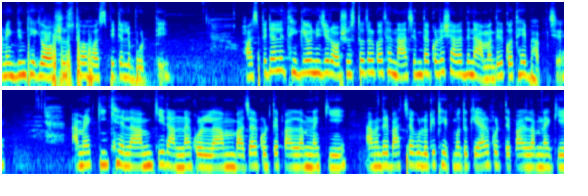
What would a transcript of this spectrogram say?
অনেক দিন থেকে অসুস্থ, হসপিটালে ভর্তি। হসপিটালে থেকেও নিজের অসুস্থতার কথা না চিন্তা করে সারাদিন আমাদের কথাই ভাবছে। আমরা কি খেলাম, কি রান্না করলাম, বাজার করতে পারলাম নাকি, আমাদের বাচ্চাগুলোকে ঠিকমতো কেয়ার করতে পারলাম নাকি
